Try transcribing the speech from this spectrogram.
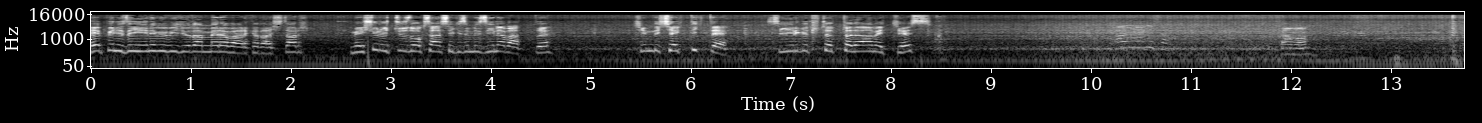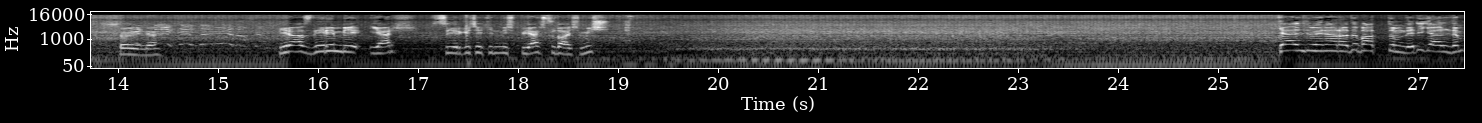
Hepinize yeni bir videodan merhaba arkadaşlar. Meşhur 398'imiz yine battı. Şimdi çektik de sihirgi tuta tuta devam edeceğiz. Tamam. Şöyle. Biraz derin bir yer. Sıyırgı çekilmiş bir yer. Su da açmış. Geldi beni aradı battım dedi geldim.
